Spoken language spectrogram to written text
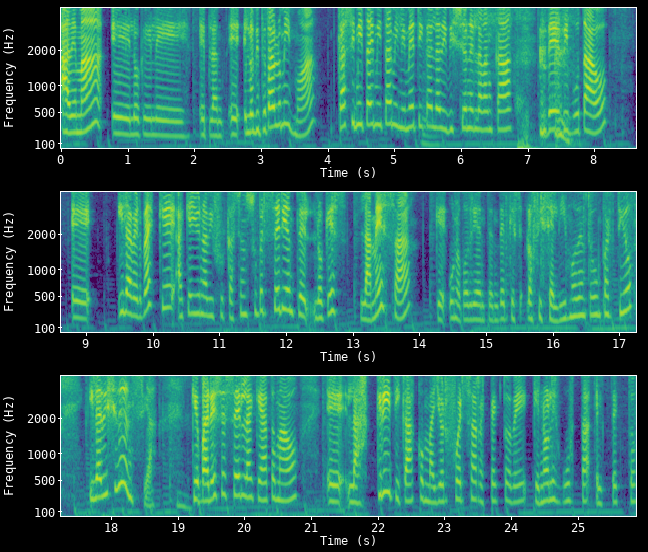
Además, lo que le los diputados lo mismo, ¿ah? casi mitad y mitad milimétrica en la división en la bancada de diputados. Eh, y la verdad es que aquí hay una bifurcación súper seria entre lo que es la mesa, que uno podría entender que es el oficialismo dentro de un partido, y la disidencia, que parece ser la que ha tomado eh, las críticas con mayor fuerza respecto de que no les gusta el texto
